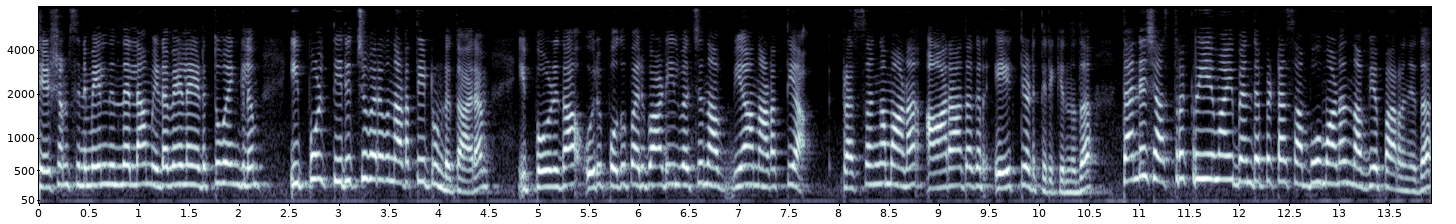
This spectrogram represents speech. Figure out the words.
ശേഷം സിനിമയിൽ നിന്നെല്ലാം ഇടവേള എടുത്തുവെങ്കിലും ഇപ്പോൾ തിരിച്ചുവരവ് നടത്തിയിട്ടുണ്ട് താരം. ഇപ്പോഴിതാ ഒരു പൊതുപരിപാടിയിൽ വെച്ച് നവ്യ നടത്തിയ പ്രസംഗമാണ് ആരാധകർ ഏറ്റെടുത്തിരിക്കുന്നത്. തന്റെ ശസ്ത്രക്രിയയുമായി ബന്ധപ്പെട്ട സംഭവമാണ് നവ്യ പറഞ്ഞത്.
